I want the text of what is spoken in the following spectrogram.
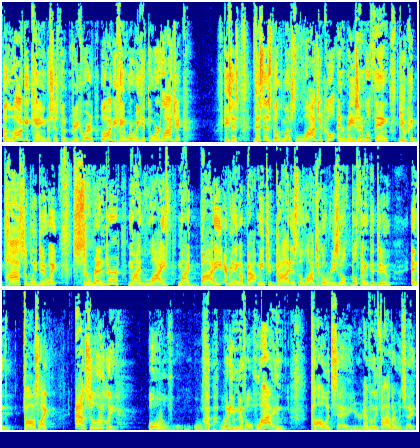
the logikane. This is the Greek word, logikane, where we get the word logic. He says, This is the most logical and reasonable thing you could possibly do. Wait, surrender my life, my body, everything about me to God is the logical, reasonable thing to do? And Paul's like, Absolutely. Well, what do you mean? Well, why? And Paul would say, your heavenly father would say,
